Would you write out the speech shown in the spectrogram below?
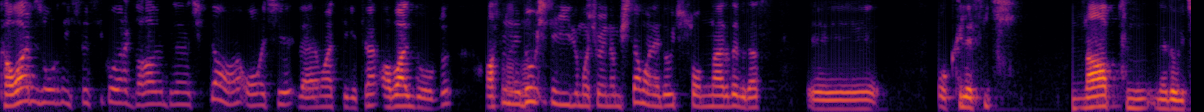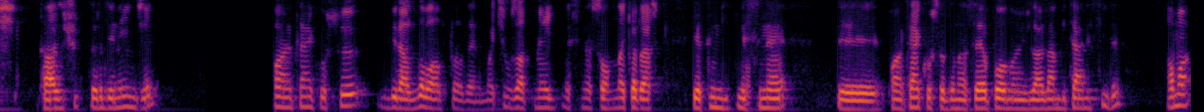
Tavares orada istatistik olarak daha ön plana çıktı ama o maçı Real Madrid'e getiren Avalde oldu. Aslında Nedovic de iyi bir maç oynamıştı ama Nedovic sonlarda biraz e, o klasik ne yaptın Nedovic tarzı şutları deneyince Panathinaikos'u biraz da baltaladı. Yani maçın uzatmaya gitmesine sonuna kadar yakın gitmesine e, Panathinaikos adına sebep olan oyunculardan bir tanesiydi. Ama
